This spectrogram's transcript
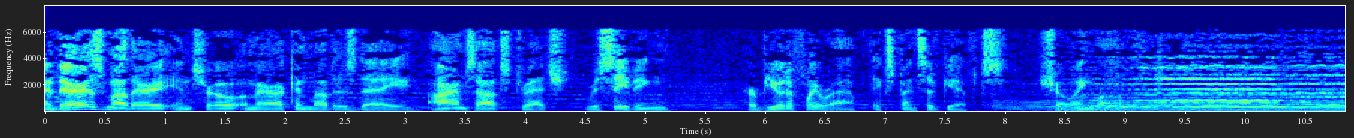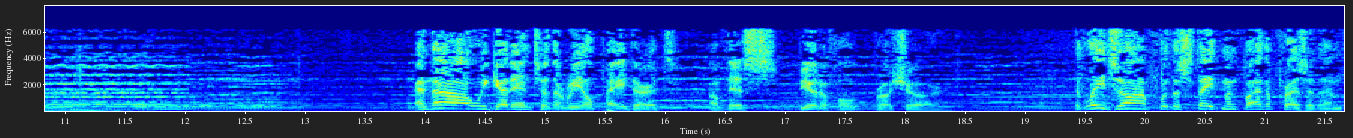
And there is Mother in true American Mother's Day, arms outstretched, receiving her beautifully wrapped, expensive gifts, showing love. And now we get into the real pay dirt of this beautiful brochure. It leads off with a statement by the President,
